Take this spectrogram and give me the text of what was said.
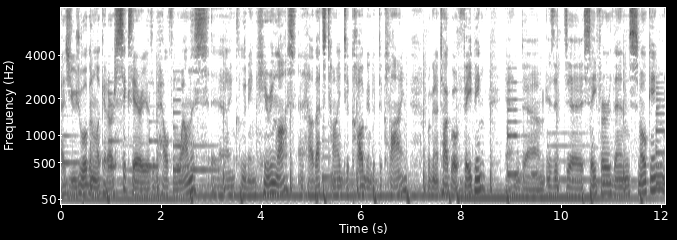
As usual, going to look at our six areas of health and wellness, uh, including hearing loss and how that's tied to cognitive decline. We're going to talk about vaping and um, is it uh, safer than smoking?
